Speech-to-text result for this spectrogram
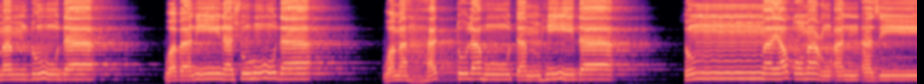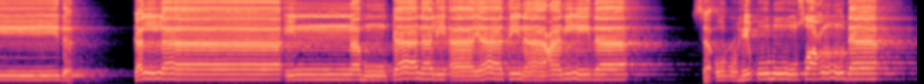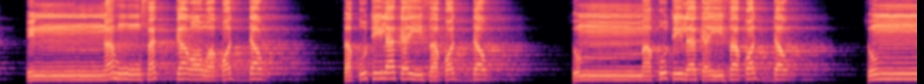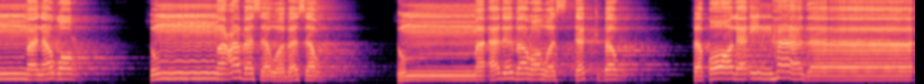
ممدودا وبنين شهودا ومهدت له تمهيدا ثم يطمع أن أزيد كلا إنه كان لآياتنا عنيدا سأرهقه صعودا. إنه فكر وقدر فقتل كيف قدر ثم قتل كيف قدر ثم نظر ثم عبس وبسر ثم أدبر واستكبر. فقال إن هذا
